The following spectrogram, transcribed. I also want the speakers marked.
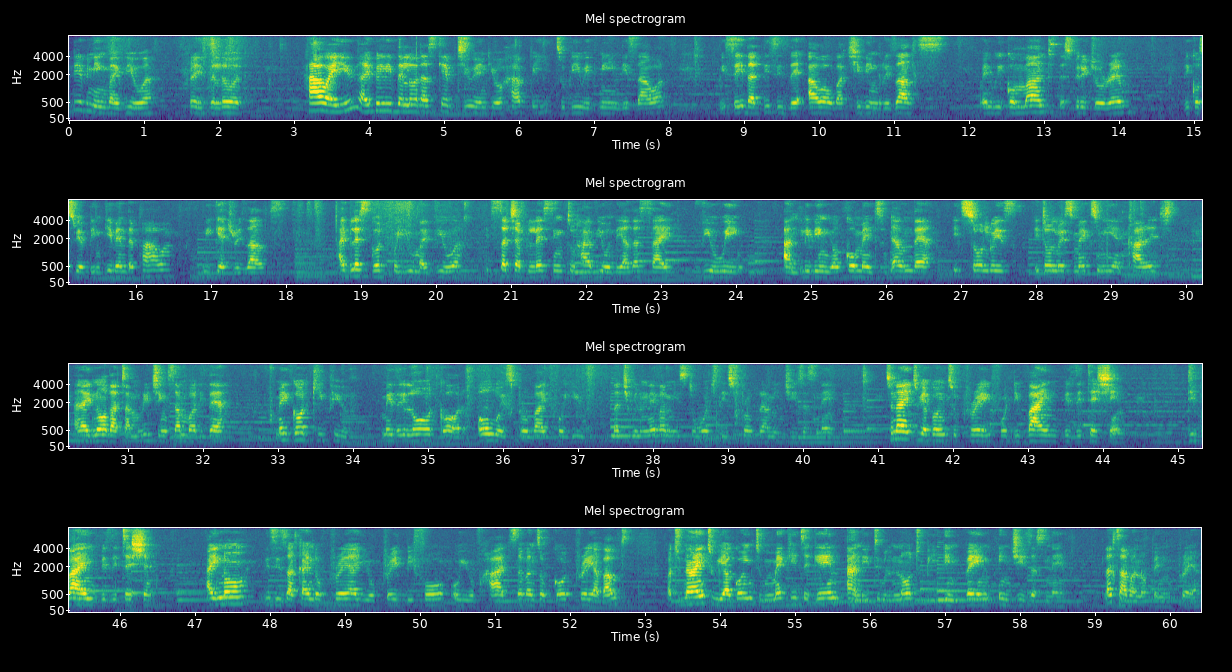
Speaker 1: Good evening, my viewer. Praise the Lord. How are you? I believe the Lord has kept you and you're happy to be with me in this hour. We say that this is the hour of achieving results. When we command the spiritual realm, because we have been given the power, we get results. I bless God for you, my viewer. It's such a blessing to have you on the other side, viewing and leaving your comments down there. It's always it always makes me encouraged and I know that I'm reaching somebody there. May God keep you. May the Lord God always provide for you that you will never miss to watch this program in Jesus' name. Tonight we are going to pray for divine visitation. Divine visitation. I know this is a kind of prayer you've prayed before or you've heard servants of God pray about. But tonight we are going to make it again and it will not be in vain in Jesus' name. Let's have an opening prayer.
